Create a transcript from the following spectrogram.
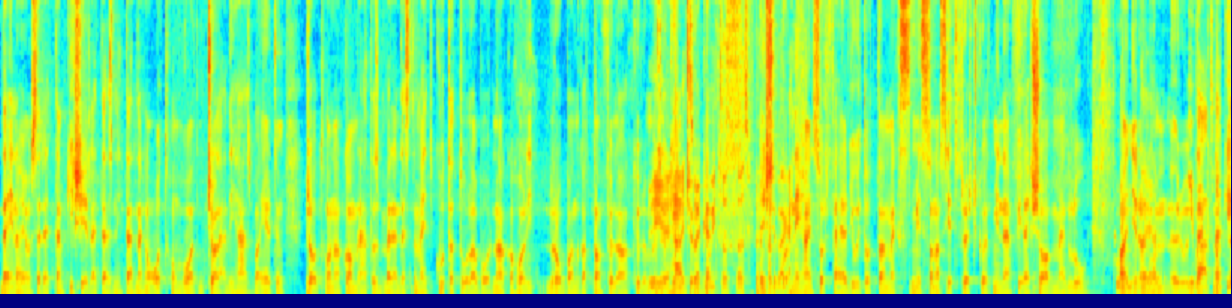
de én nagyon szerettem kísérletezni, tehát nekem otthon volt, családi házban éltünk, és otthon a kamrát az berendeztem egy kutatólabornak, ahol itt robbantgattam föl a különböző Igen, kémcsöveket. Föl és akkor néhányszor felgyújtottam, meg szanaszét fröcskölt mindenféle sav, meg lúg. Annyira nem örültek neki.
